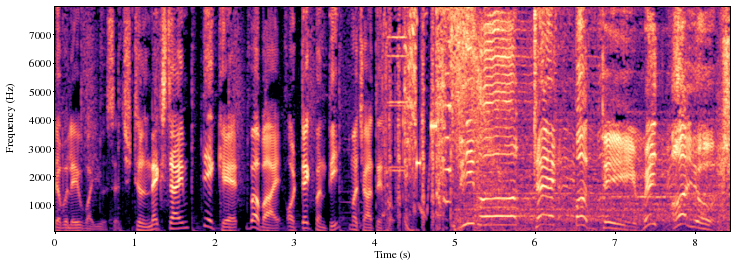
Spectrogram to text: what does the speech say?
double A Y S H till next time take care bye bye और टेकपंथी मचाते रहो. टेक पंथी विद आयुष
